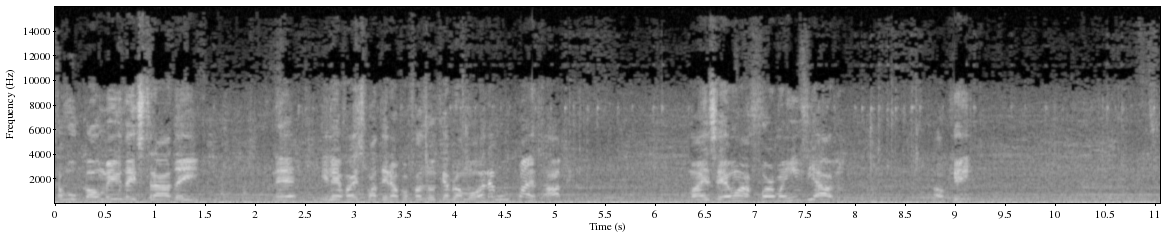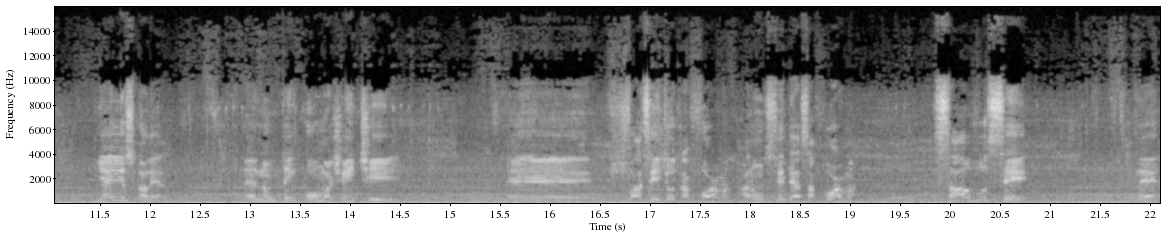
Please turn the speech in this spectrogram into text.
cavucar o meio da estrada aí, né? E levar esse material para fazer o quebra-mola é muito mais rápido. Mas é uma forma inviável, tá ok? E é isso, galera. É, não tem como a gente é, fazer de outra forma, a não ser dessa forma, salvo se, né,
